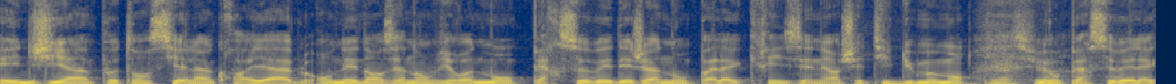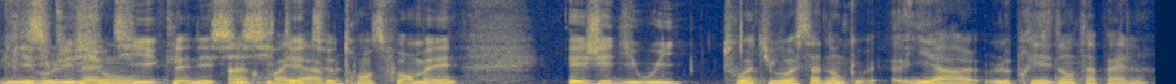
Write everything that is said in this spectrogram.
Engie a un potentiel incroyable. On est dans un environnement, on percevait déjà non pas la crise énergétique du moment, mais on percevait la crise climatique, la nécessité de se transformer. Et j'ai dit oui. Toi, tu vois ça, donc il y a le président t'appelle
